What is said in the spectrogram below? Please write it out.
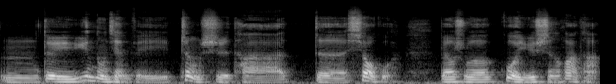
嗯，对于运动减肥正视它的效果，不要说过于神化它，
